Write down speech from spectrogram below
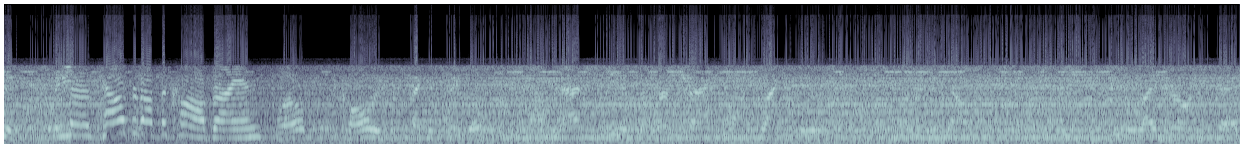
you. So tell us about the call, Brian. Well, the Call is the second single. Um, it actually is the first track on the Black and Blue uh, album. You right here on set,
